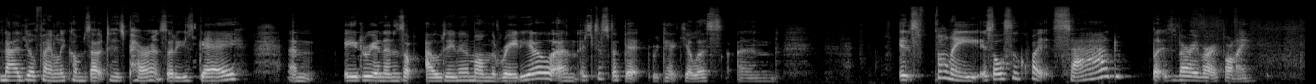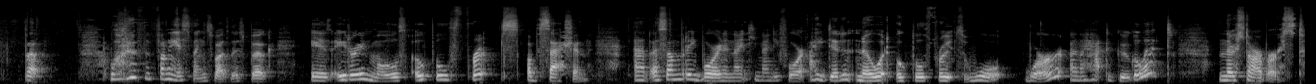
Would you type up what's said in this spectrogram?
Nigel finally comes out to his parents that he's gay and Adrian ends up outing him on the radio and it's just a bit ridiculous and it's funny, it's also quite sad, but it's very, very funny. But one of the funniest things about this book is Adrian Mole's opal fruits obsession. And as somebody born in 1994, I didn't know what opal fruits were and I had to Google it and they're starburst.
